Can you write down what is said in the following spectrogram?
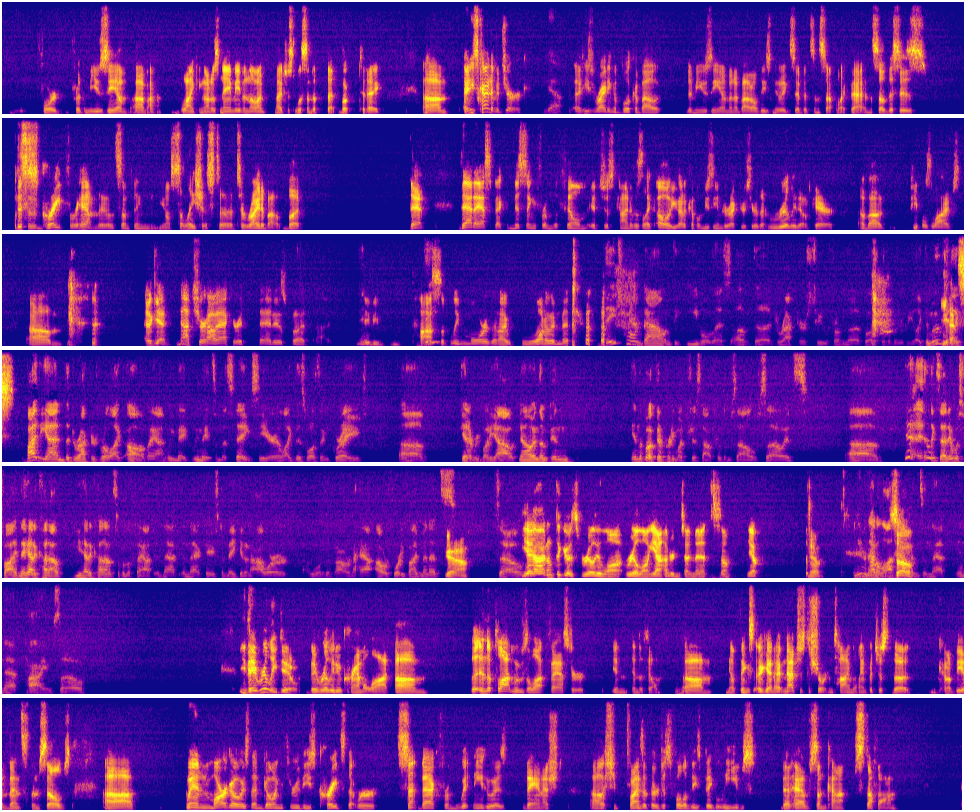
for for the museum. Um, I'm blanking on his name, even though I, I just listened to that book today. Um, and he's kind of a jerk. yeah And he's writing a book about the museum and about all these new exhibits and stuff like that. And so this is this is great for him. It's something you know salacious to to write about, but that that aspect missing from the film, it just kind of is like, oh, you got a couple of museum directors here that really don't care about people's lives. Um, again, not sure how accurate that is, but uh, maybe possibly more than I want to admit. they toned down the evilness of the directors too from the book to the movie. Like the movie, Yes. like by the end, the directors were like, "Oh man, we made we made some mistakes here. Like this wasn't great. Uh, get everybody out." Now in the in in the book, they're pretty much just out for themselves. So it's uh, yeah, like I said, it was fine. They had to cut out you had to cut out some of the fat in that in that case to make it an hour. What was it, an hour and a half? Hour forty five minutes. yeah. So Yeah, I don't think it was really long, real long. Yeah, 110 minutes. So, yep. Yeah. And even that, a lot So- happens in that in that time. So They really do. They really do cram a lot. Um, the, and the plot moves a lot faster in in the film. Mhm. Um, you know, things again, not just the shortened timeline, but just the kind of the events themselves. Uh, when Margo is then going through these crates that were sent back from Whitney, who has vanished, uh, she finds that they're just full of these big leaves that have some kind of stuff on them.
